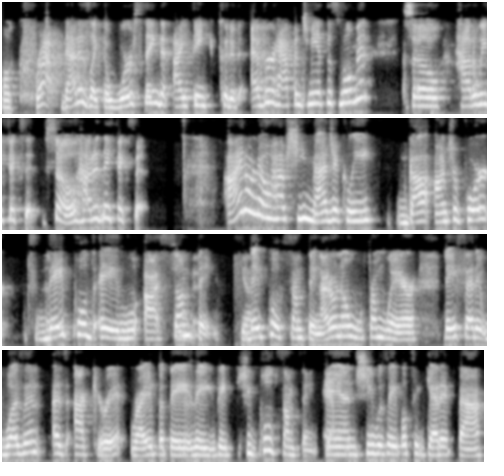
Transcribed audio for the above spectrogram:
well, crap, that is like the worst thing that I think could have ever happened to me at this moment. So, how do we fix it? So, how did they fix it? I don't know how she magically got Ontraport they pulled a uh, something. Yeah. They pulled something. I don't know from where. They said it wasn't as accurate, right? But they they they she pulled something, yeah. and she was able to get it back.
